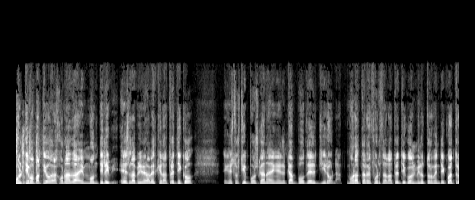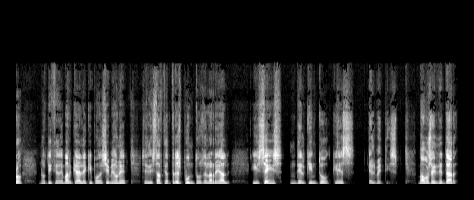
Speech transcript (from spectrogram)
Último partido de la jornada en Montilivi. Es la primera vez que el Atlético en estos tiempos gana en el campo del Girona. Morata refuerza al Atlético en el minuto 94. Noticia de marca, el equipo de Simeone se distancia tres puntos de la Real y seis del quinto, que es el Betis. Vamos a intentar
